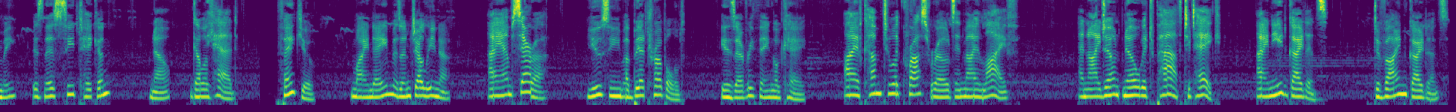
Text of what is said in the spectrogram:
me, is this seat taken? No, go ahead. Thank you. My name is Angelica. I am Sarah. You seem a bit troubled. Is everything okay? I've come to a crossroads in my life. And I don't know which path to take. I need guidance. Divine guidance,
